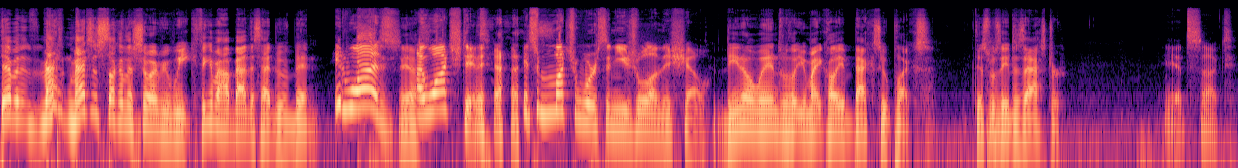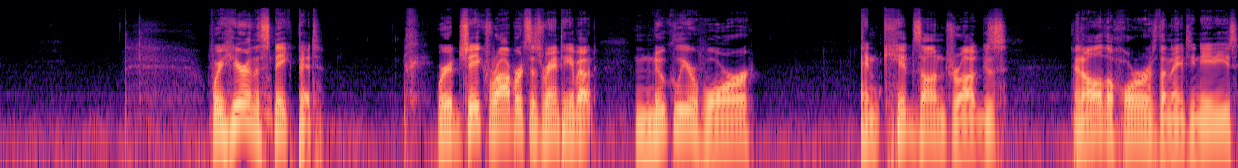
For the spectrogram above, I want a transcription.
Yeah, but match, matches suck on the show every week. Think about how bad this had to have been. It was. Yes. I watched it. It's much worse than usual on this show. Dino wins with what you might call a back suplex. This was a disaster. Yeah, it sucked. We're here in the snake pit, where Jake Roberts is ranting about nuclear war and kids on drugs and all the horrors of the 1980s.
